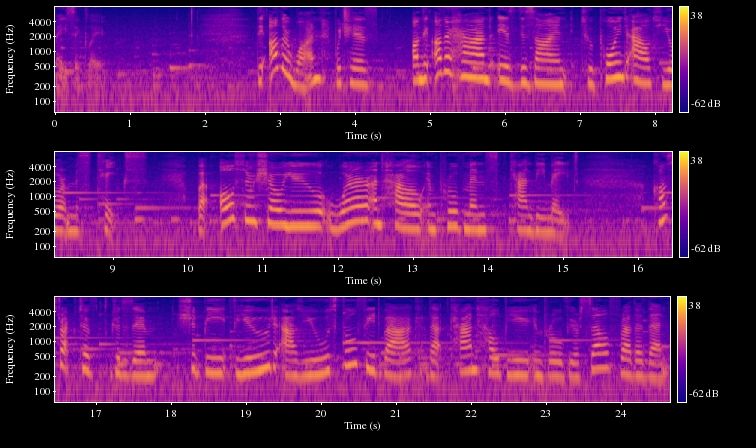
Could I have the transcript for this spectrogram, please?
basically. The other one, which is on the other hand, is designed to point out your mistakes, but also show you where and how improvements can be made. Constructive criticism should be viewed as useful feedback that can help you improve yourself rather than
